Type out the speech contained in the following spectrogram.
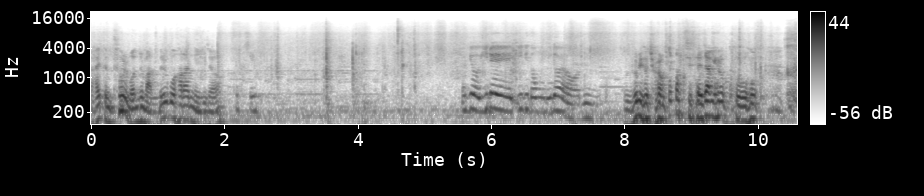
하여튼 틈을 먼저 만들고 하라는 얘기죠. 그치 여기요 일에 일이 너무 느려요 님. 무슨 소리야 저랑 똑같이 세 장 해놓고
